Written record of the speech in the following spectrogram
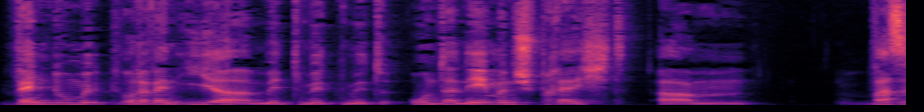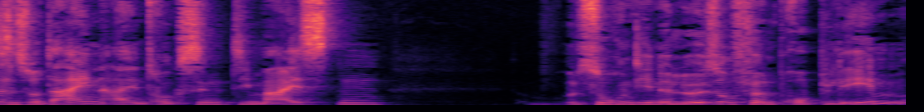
wenn du mit oder wenn ihr mit, mit, mit Unternehmen sprecht, ähm, was ist denn so dein Eindruck? Sind die meisten suchen die eine Lösung für ein Problem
